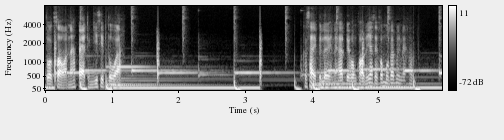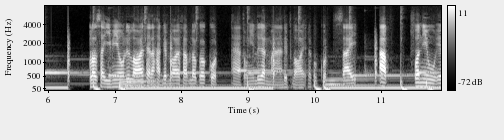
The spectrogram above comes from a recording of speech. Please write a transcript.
ตัวอักษรนะ8ถึง20ตัว ก็ใส่ไปเลยนะครับ เดี๋ยวผมขออนุญาตใส่ข้อมูลแป๊บนึงนะครับ เราใส่อีเมลเรียบร้อยใส่รหัสเรียบร้อยครับแล้วก็กดอ่าตรงนี้เลื่อนมาเรียบร้อยแล้วก็กด sign up for new e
